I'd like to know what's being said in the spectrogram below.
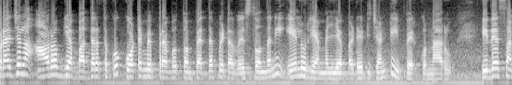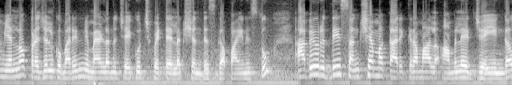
ప్రజల ఆరోగ్య భద్రతకు కూటమి ప్రభుత్వం పెద్దపీట వేస్తోందని ఏలూరు ఎమ్మెల్యే బడేటి చంటి పేర్కొన్నారు. ఇదే సమయంలో ప్రజలకు మరిన్ని మేళ్ళను చేకూర్చిపెట్టే లక్ష్యం దిశగా పయనిస్తూ అభివృద్ధి సంక్షేమ కార్యక్రమాలు అమలే ధ్యేయంగా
